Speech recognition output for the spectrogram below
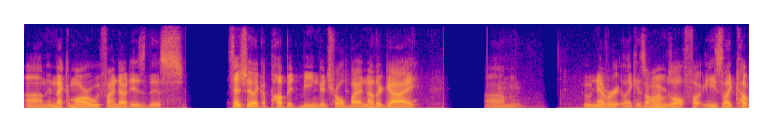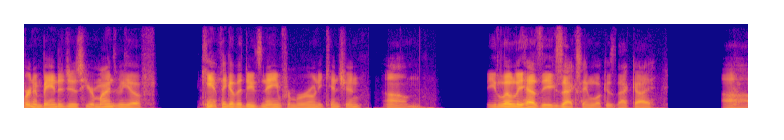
Um, and Mechamaru, we find out, is this essentially like a puppet being controlled by another guy. Um, Mhm. who never like his arms all fuck. He's like covered in bandages. He reminds me of can't think of the dude's name from Rurouni Kenshin. Um, he literally has the exact same look as that guy. Uh,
